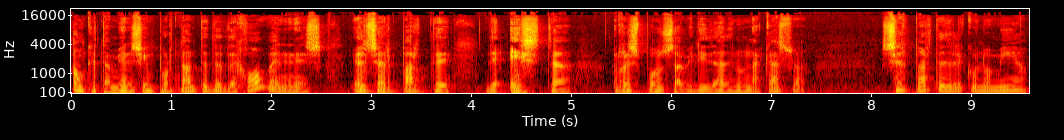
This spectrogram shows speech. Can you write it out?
aunque también es importante desde jóvenes el ser parte de esta responsabilidad en una casa, ser parte de la economía,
